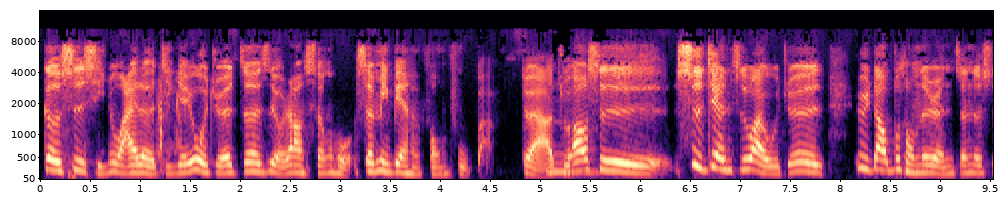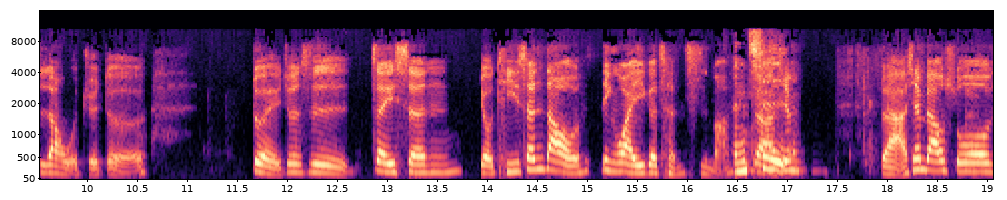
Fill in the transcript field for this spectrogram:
各式喜怒哀乐的经验，因为我觉得真的是有让生活、生命变得很丰富吧。对啊，主要是事件之外，我觉得遇到不同的人，真的是让我觉得，对，就是这一生。有提升到另外一个层次嘛？层次，对啊，先对啊，先不要说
